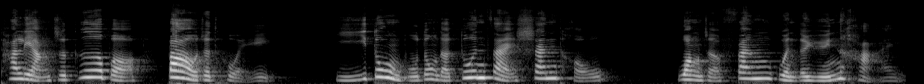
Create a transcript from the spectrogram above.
它两只胳膊抱着腿，一动不动地蹲在山头，望着翻滚的云海。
